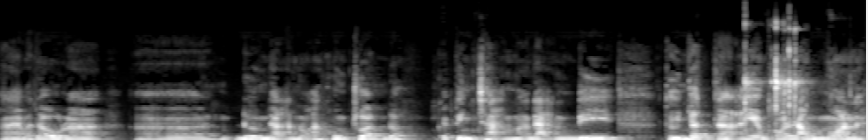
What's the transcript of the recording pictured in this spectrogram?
Cái bắt đầu là uh, đường đạn nó ăn không chuẩn đâu. Cái tình trạng mà đạn đi thứ nhất là anh em có lòng ngon này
